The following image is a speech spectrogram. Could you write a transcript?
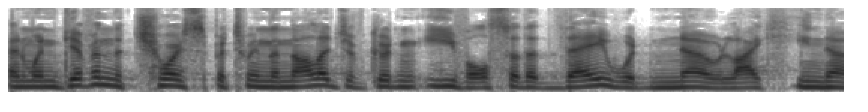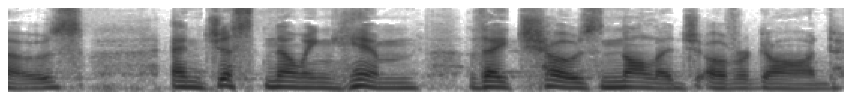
and when given the choice between the knowledge of good and evil so that they would know like he knows, and just knowing him, they chose knowledge over God.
